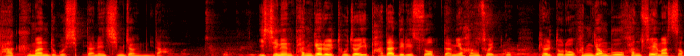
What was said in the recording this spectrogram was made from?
다 그만두고 싶다는 심정입니다. 이 씨는 판결을 도저히 받아들일 수 없다며 항소했고 별도로 환경부 환수에 맞서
